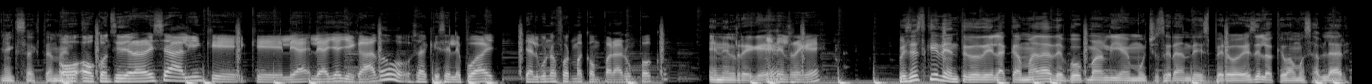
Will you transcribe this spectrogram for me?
Exactamente. O, o consideraréis a alguien que, que le, ha- le haya llegado, o sea, que se le pueda de alguna forma comparar un poco en el reggae. en el reggae. Pues es que dentro de la camada de Bob Marley hay muchos grandes, pero es de lo que vamos a hablar.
